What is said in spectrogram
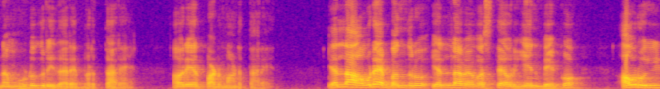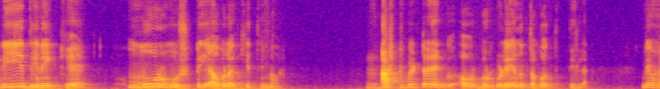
ನಮ್ಮ ಹುಡುಗರು ಇದ್ದಾರೆ ಬರ್ತಾರೆ. ಅವ್ರು ಏರ್ಪಾಡು ಮಾಡ್ತಾರೆ. ಎಲ್ಲ ಅವರೇ ಬಂದರು ಎಲ್ಲ ವ್ಯವಸ್ಥೆ ಅವ್ರಿಗೇನು ಬೇಕೋ ಅವರು ಇಡೀ ದಿನಕ್ಕೆ ಮೂರು ಮುಷ್ಟಿ ಅವಲಕ್ಕಿ ತಿನ್ನೋರು. ಅಷ್ಟು ಬಿಟ್ಟರೆ ಅವ್ರ ಗುರುಗಳು ಏನು ತಗೋತಿದ್ದಿಲ್ಲ. ನೀವು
